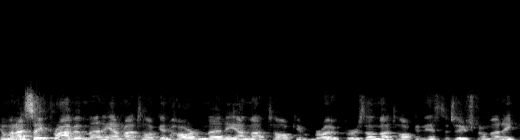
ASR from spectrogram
And when I say private money, I'm not talking hard money, I'm not talking brokers, I'm not talking institutional money.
